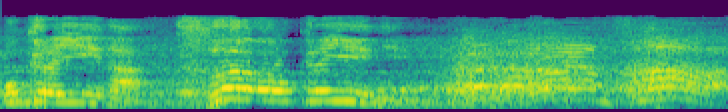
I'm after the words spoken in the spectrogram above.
Україна. Слава Україні! Героям слава!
